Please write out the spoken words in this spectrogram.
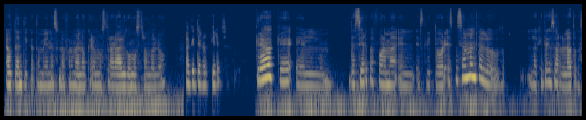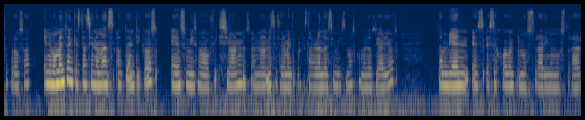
auténtica también es una forma de no querer mostrar algo mostrándolo. ¿A qué te refieres? Creo que el de cierta forma el escritor, especialmente los, la gente que hace relato, que hace prosa, en el momento en que están siendo más auténticos en su misma ficción, o sea, no necesariamente porque están hablando de sí mismos, como en los diarios, también es ese juego entre mostrar y no mostrar,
